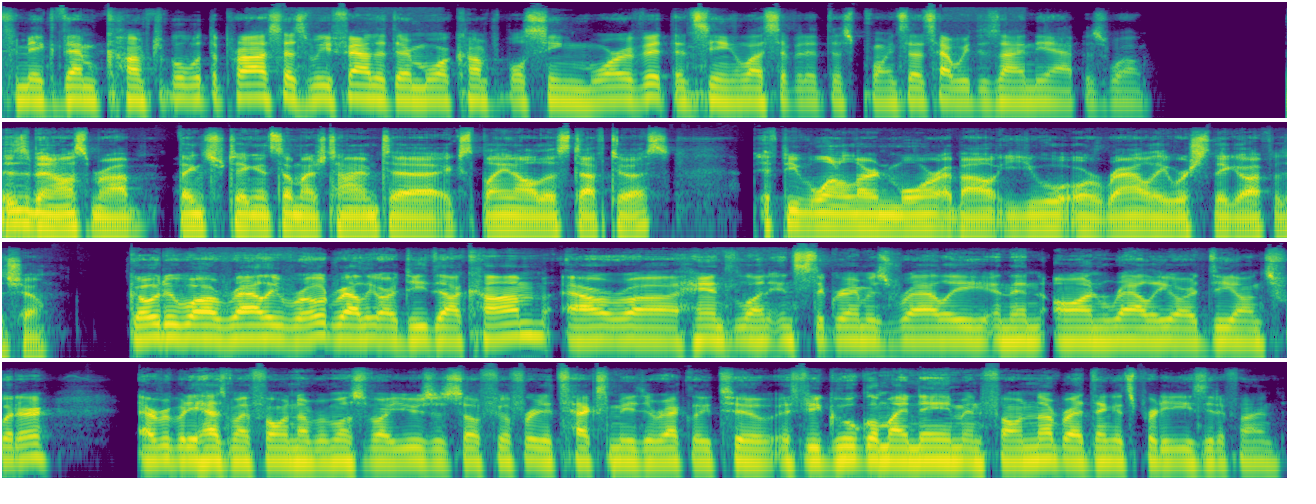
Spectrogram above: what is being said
to make them comfortable with the process. And we found that they're more comfortable seeing more of it than seeing less of it at this point. So that's how we designed the app as well. This has been awesome, Rob. Thanks for taking so much time to explain all this stuff to us. If people want to learn more about you or Rally, where should they go after the show? Go to uh, Rally Road, rallyrd.com. Our uh, handle on Instagram is Rally, and then on RallyRD on Twitter. Everybody has my phone number, most of our users, so feel free to text me directly too. If you Google my name and phone number, I think it's pretty easy to find.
